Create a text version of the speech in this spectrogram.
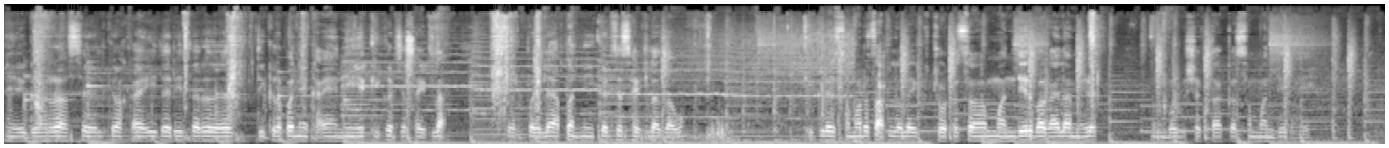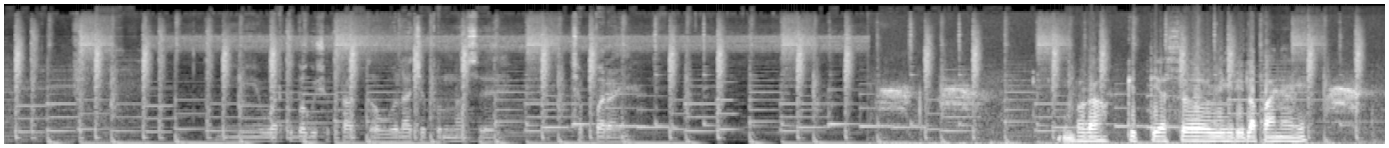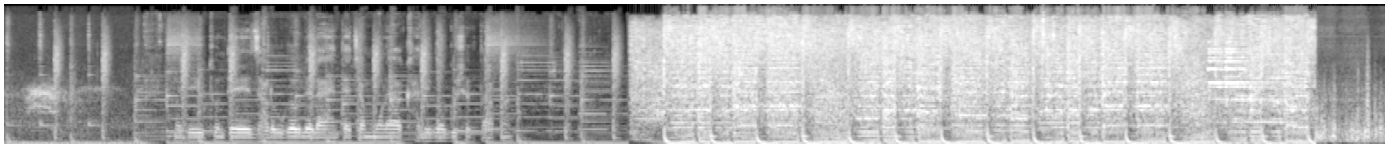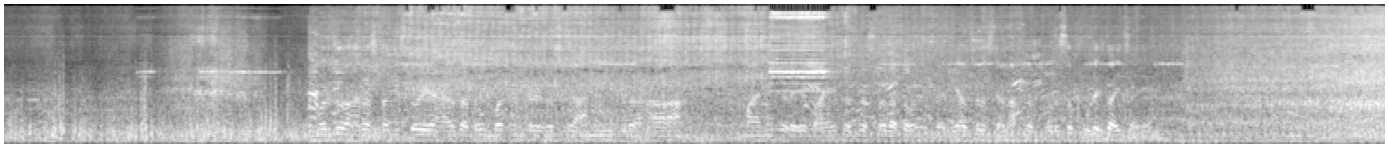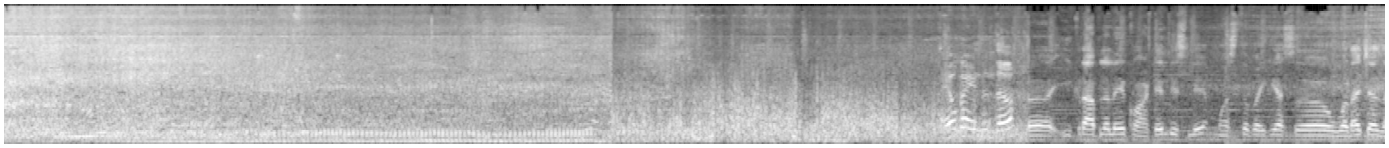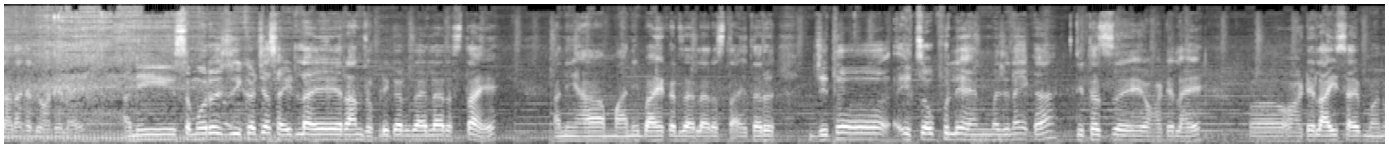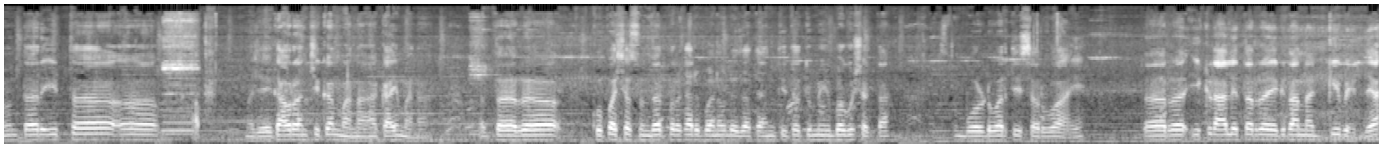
हे घर असेल किंवा काहीतरी तर तिकडं पण एक आहे आणि एक इकडच्या साईडला. तर पहिले आपण इकडच्या साईडला जाऊ. इकडे समोरच आपल्याला एक छोटंसं मंदिर बघायला मिळेल. तुम्ही बघू शकता कसं मंदिर आहे. आणि वरती बघू शकता कवलाचे पूर्ण असे छप्पर आहे. बघा किती असं विहिरीला पाणी आहे. म्हणजे इथून ते झाड उगवलेलं आहे त्याच्यामुळे खाली बघू शकता आपण. जो हा रस्ता दिसतोय हा जातो उंबरठणकडे रस्ता आणि इकडं हा मानेकडे बाहेरचा रस्ता जातो. तर याच रस्त्याला आपल्याला थोडंसं पुढे जायचं आहे. अ, इकडं आपल्याला एक हॉटेल दिसले. मस्तपैकी असं वडाच्या झाडाखाली हॉटेल आहे. आणि समोरच इकडच्या साईडला आहे राम झोपडीकर जायला रस्ता आहे. आणि हा मानी बाहेकर जायला रस्ता आहे. तर जिथं हे चौफुले आहे म्हणजे नाही का तिथंच हे हॉटेल आहे. हॉटेल आई साहेब म्हणून. तर इथं म्हणजे गावरान चिकन म्हणा काय म्हणा. तर खूप अशा सुंदर प्रकारे बनवले जाते आणि तिथं तुम्ही बघू शकता बोर्डवरती सर्व आहे. तर इकडं आले तर एकदा नक्की भेट द्या.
